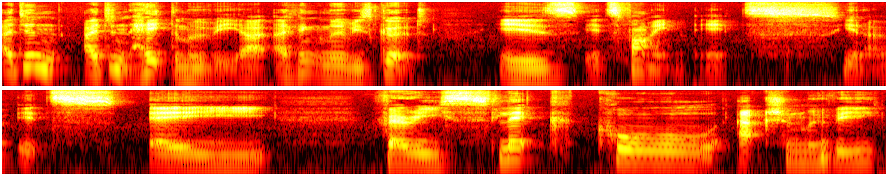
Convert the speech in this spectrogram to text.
I didn't i didn't hate the movie. I, I think the movie's good. Is it's fine. It's you know it's a very slick cool action movie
